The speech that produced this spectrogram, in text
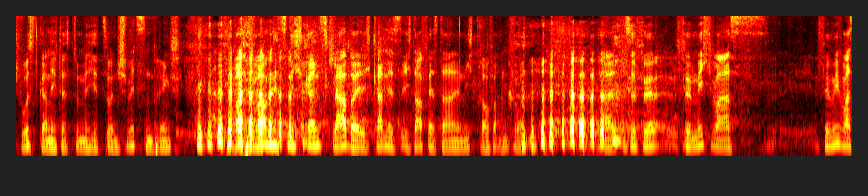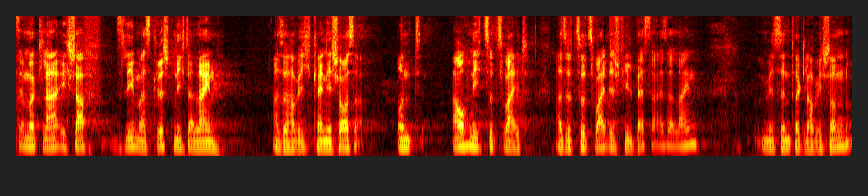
ich wusste gar nicht, dass du mich jetzt so ins Schwitzen bringst. Das war, mir jetzt nicht ganz klar, weil ich kann es, ich darf jetzt da nicht drauf antworten. Also für, mich war es, für mich war es immer klar, ich schaffe das Leben als Christ nicht allein. Also habe ich keine Chance und auch nicht zu zweit. Also zu zweit ist viel besser als allein. Wir sind da, glaube ich, schon,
